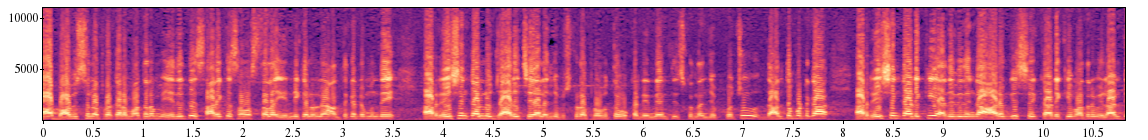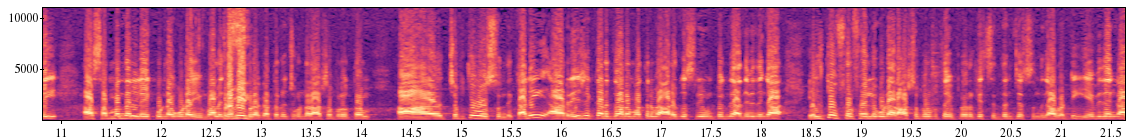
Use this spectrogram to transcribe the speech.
ఆ భావిస్తున్న ప్రకారం మాత్రం ఏదైతే స్థానిక సంస్థల ఎన్నికలు ఉన్నాయో అంతకంటే ముందే ఆ రేషన్ కార్డులు జారీ చేయాలని చెప్పేసి కూడా ప్రభుత్వం ఒక నిర్ణయం తీసుకుందని చెప్పుకోవచ్చు. దాంతోపాటుగా ఆ రేషన్ కార్డుకి అదేవిధంగా ఆరోగ్యశ్రీ కార్డుకి మాత్రం ఎలాంటి ఆ సంబంధం లేకుండా కూడా ఇవ్వాలని. కూడా గత నుంచి కూడా రాష్ట్ర ప్రభుత్వం ఆ, చెబుతూ వస్తుంది. కానీ ఆ రేషన్ కార్డు ద్వారా మాత్రమే ఆరోగ్యశ్రీ ఉంటుంది. అదేవిధంగా హెల్త్ ప్రొఫైల్ కూడా రాష్ట్ర ప్రభుత్వం ఇప్పటివరకే సిద్ధం చేస్తుంది కాబట్టి ఏ విధంగా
